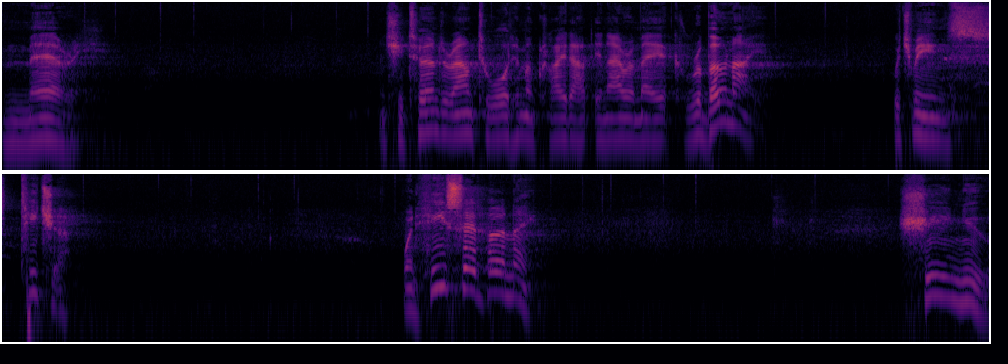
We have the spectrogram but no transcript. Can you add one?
Mary. And she turned around toward him and cried out in Aramaic, Rabboni, which means teacher. When he said her name, she knew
